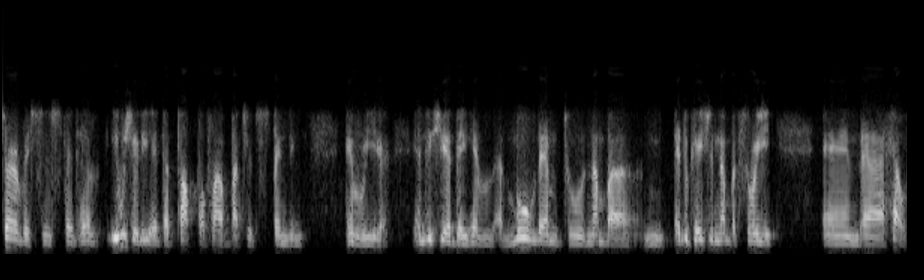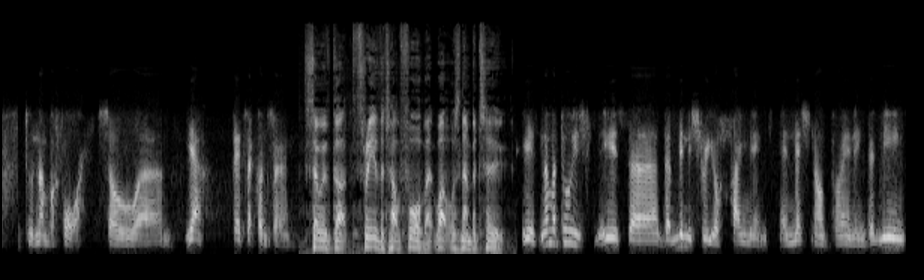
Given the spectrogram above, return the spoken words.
services that have usually at the top of our budget spending every year. And this year they have uh, moved them to number mm, education number three and uh, health to number four. So uh, yeah, that's a concern. So we've got three of the top four, but what was number two? Yes, number two is is uh, the Ministry of Finance and National Planning. That means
